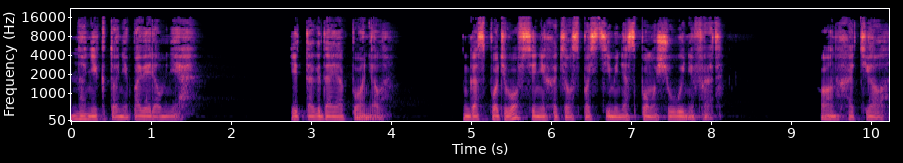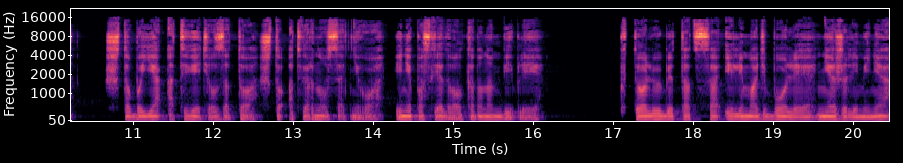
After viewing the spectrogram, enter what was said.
но никто не поверил мне. И тогда я понял, Господь вовсе не хотел спасти меня с помощью Уинифред. Он хотел чтобы я ответил за то, что отвернулся от него и не последовал канонам Библии. Кто любит отца или мать более, нежели меня,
